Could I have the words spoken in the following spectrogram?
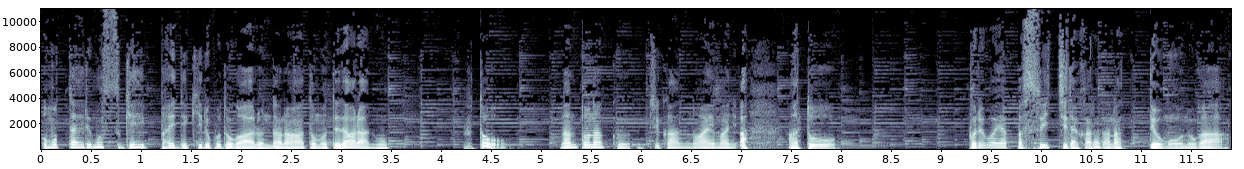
思ったよりもすげえいっぱいできることがあるんだなと思って、だからあの、ふと、なんとなく時間の合間に、あ、あと、これはやっぱスイッチだからだなって思うのが、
